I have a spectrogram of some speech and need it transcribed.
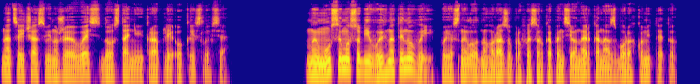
На цей час він уже весь до останньої краплі окислився. Ми мусимо собі вигнати новий, пояснила одного разу професорка пенсіонерка на зборах комітету.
